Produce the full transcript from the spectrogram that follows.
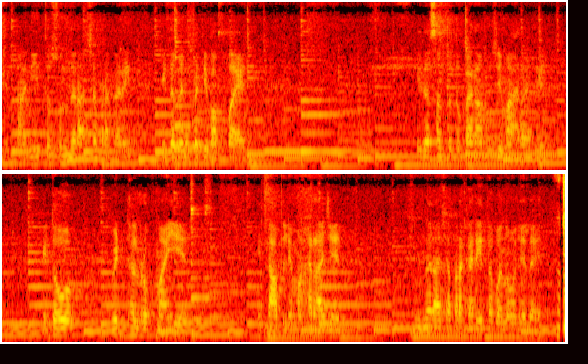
बघू शकता. आणि इथं सुंदर अशा प्रकारे इथं गणपती बाप्पा आहेत. इथं संत तुकारामजी महाराज आहेत. इथं विठ्ठल रुक्माई आहेत. इथं आपले महाराज आहेत. सुंदर अशा प्रकारे इथं बनवलेलं आहे.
